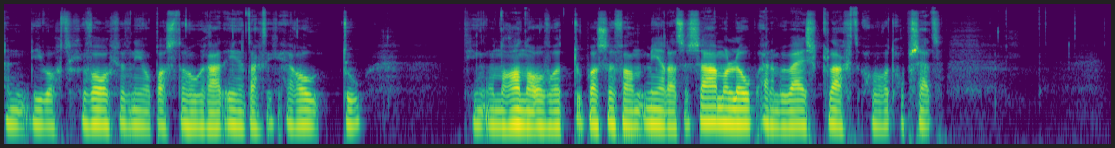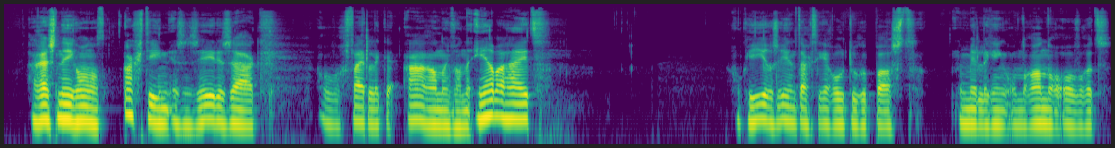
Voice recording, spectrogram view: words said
En die wordt gevolgd door opnieuw pas de Hoge Raad 81 RO toe. Ging onder andere over het toepassen van meerdaadse samenloop en een bewijsklacht over het opzet. Arrest 918 is een zedenzaak over feitelijke aanranding van de eerbaarheid. Ook hier is 81 RO toegepast. De middelen gingen onder andere over het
